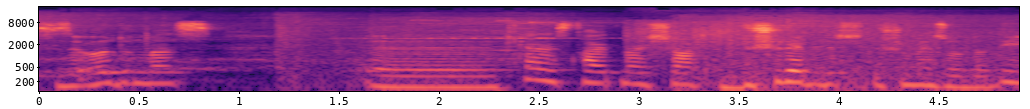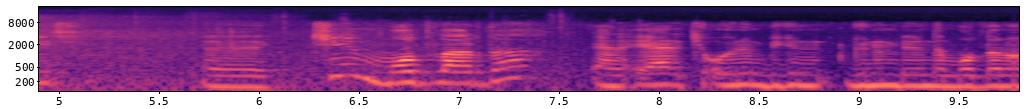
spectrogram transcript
sizi öldürmez. E, kendisi Titan Shard düşürebilir. Düşürmek zorunda değil. E, kimi modlarda yani eğer ki oyunun bir gün günün birinde modlarını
